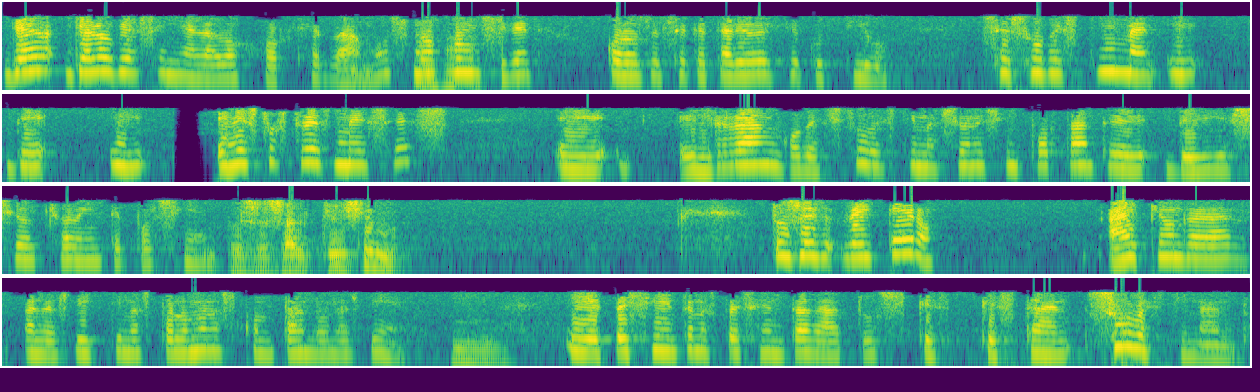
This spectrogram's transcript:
ya, ya lo había señalado Jorge Ramos, no coinciden con los del secretario de Ejecutivo, se subestiman y, de, y en estos tres meses eh, el rango de subestimación es importante de, de 18 a 20%. Pues es altísimo. Entonces, reitero, hay que honrar a las víctimas, por lo menos contándolas bien. Mm. Y el presidente nos presenta datos que, que están subestimando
